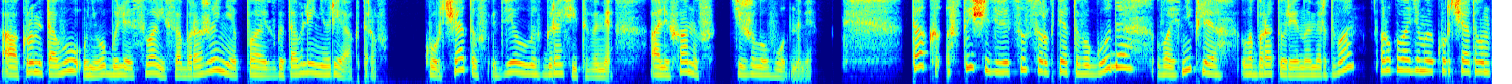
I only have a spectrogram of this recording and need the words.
А кроме того, у него были свои соображения по изготовлению реакторов. Курчатов делал их графитовыми, Алиханов – тяжеловодными. Так, с 1945 года возникли лаборатория номер 2, руководимая Курчатовым,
